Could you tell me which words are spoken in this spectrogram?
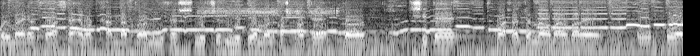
পরিমাণে এখানে কুয়াশা এবং ঠান্ডা, তো আমি নিঃশ্বাস নিতে অনেক কষ্ট হচ্ছে। তো শীতে কুয়াশার জন্য আমার মানে পুরো- পুরো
